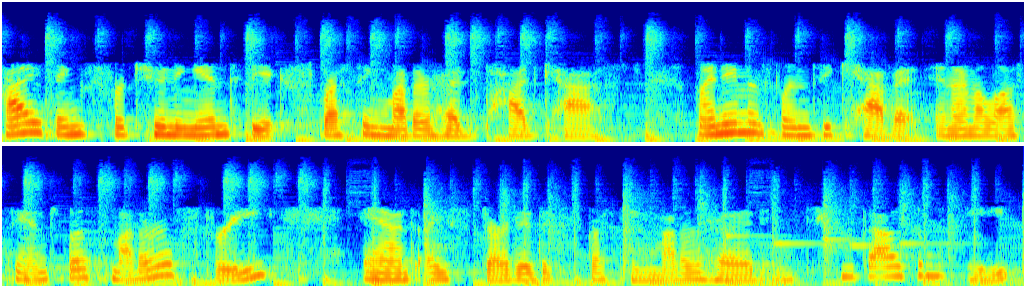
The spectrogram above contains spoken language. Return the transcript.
Hi, thanks for tuning in to the Expressing Motherhood podcast. My name is Lindsay Kavet, and I'm a Los Angeles mother of three, and I started Expressing Motherhood in 2008,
